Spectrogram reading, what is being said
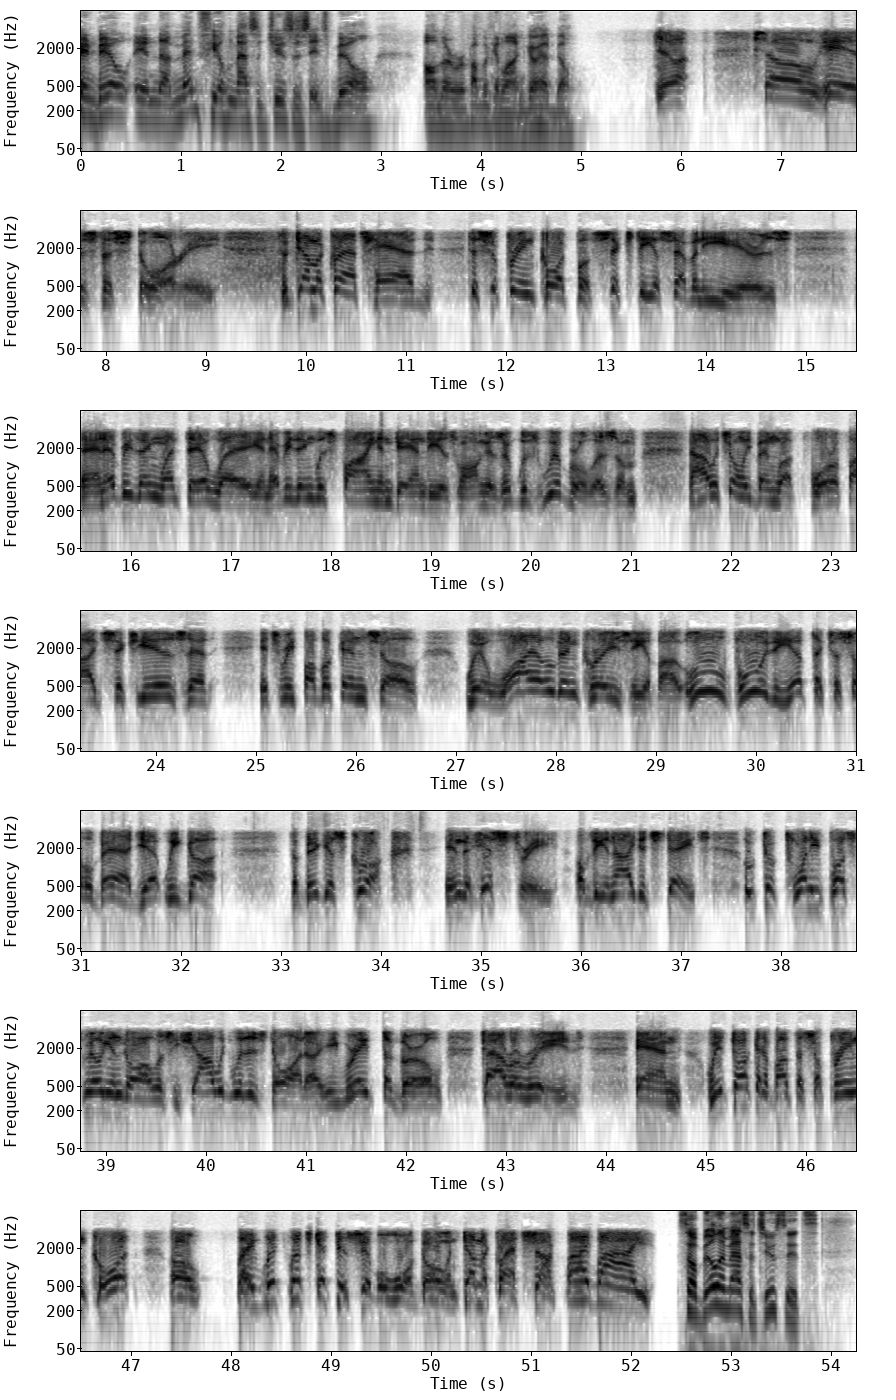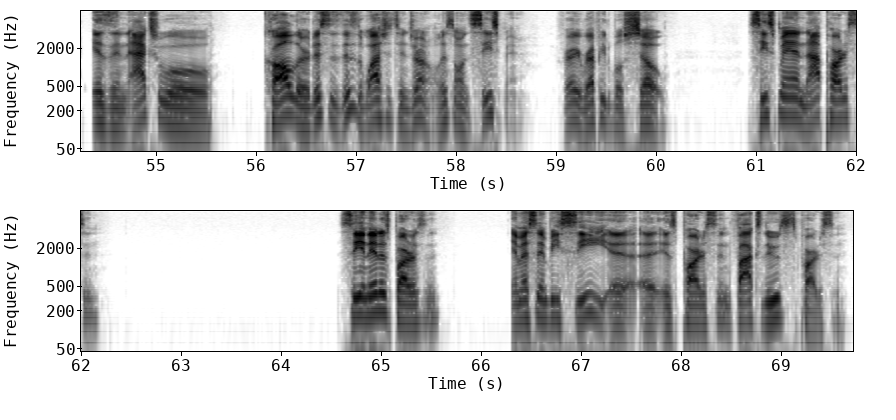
And Bill, in uh, Medfield, Massachusetts, it's Bill on the Republican line. Go ahead, Bill. Yeah. So here's the story. The Democrats had the Supreme Court for 60 or 70 years, and everything went their way, and everything was fine and dandy as long as it was liberalism. Now it's only been, what, four or five, six years that it's Republican, so we're wild and crazy about, oh boy, the ethics are so bad, yet we got the biggest crook in the history of the United States who took 20 plus million dollars. He showered with his daughter. He raped a girl, Tara Reade. And we're talking about the Supreme Court. Oh, hey, let, let's get this Civil War going. Democrats suck. Bye bye. So, Bill in Massachusetts is an actual caller. This is this is the Washington Journal. This is on C-SPAN. Very reputable show. C-SPAN, not partisan. CNN is partisan. MSNBC uh, uh, is partisan. Fox News is partisan.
